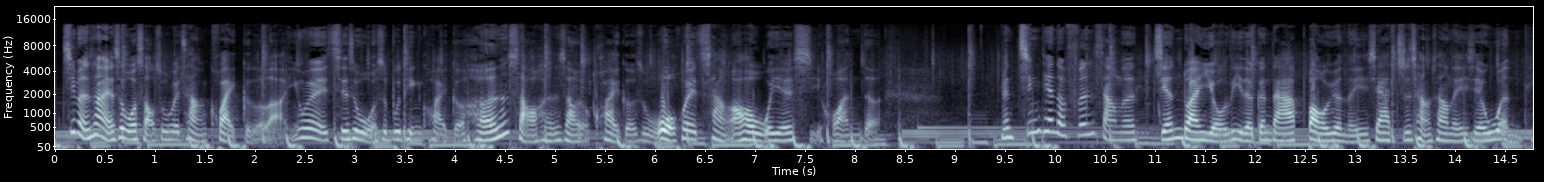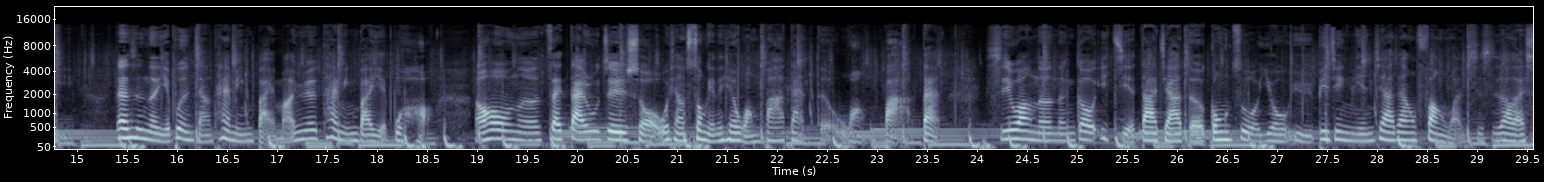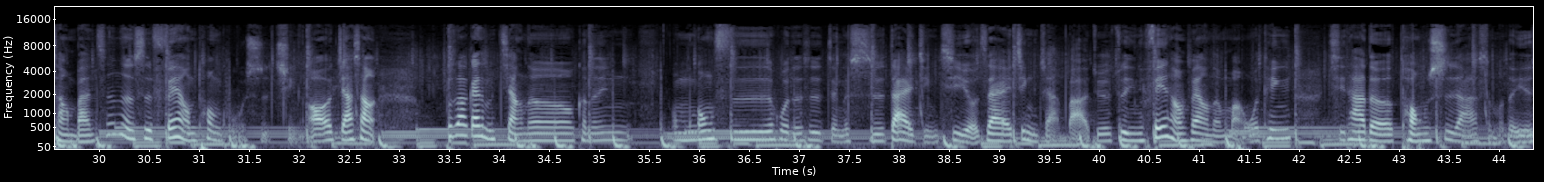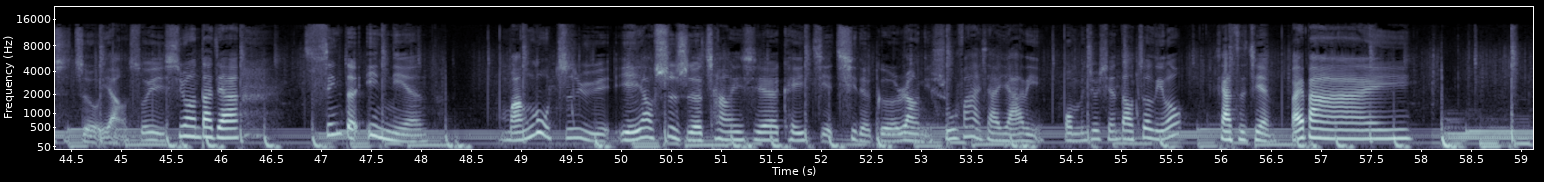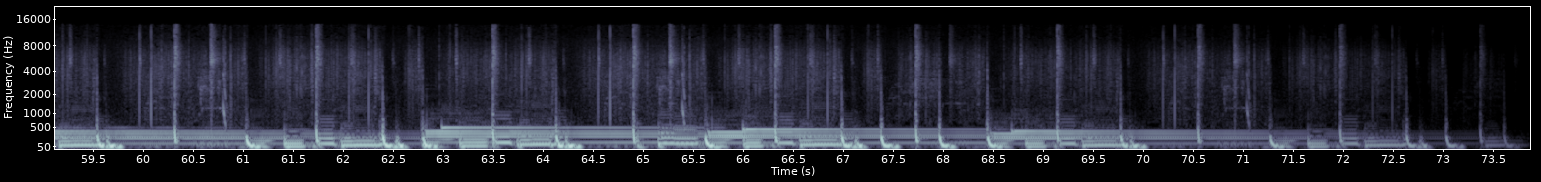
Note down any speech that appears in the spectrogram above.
基本上也是我少数会唱快歌啦，因为其实我是不听快歌，很少很少有快歌是我会唱，然后我也喜欢的。那今天的分享呢，简短有力的跟大家抱怨了一下职场上的一些问题，但是呢，也不能讲太明白嘛，因为太明白也不好。然后呢，再带入这一首，我想送给那些王八蛋的王八蛋。希望呢能够一解大家的工作忧郁，毕竟年假这样放完，其实要来上班真的是非常痛苦的事情。然后加上不知道该怎么讲呢，可能我们公司或者是整个时代景气有在进展吧，就是最近非常非常的忙。我听其他的同事啊什么的也是这样，所以希望大家新的一年。忙碌之余，也要试着唱一些可以解气的歌，让你抒发一下压力。我们就先到这里喽，下次见，拜拜。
